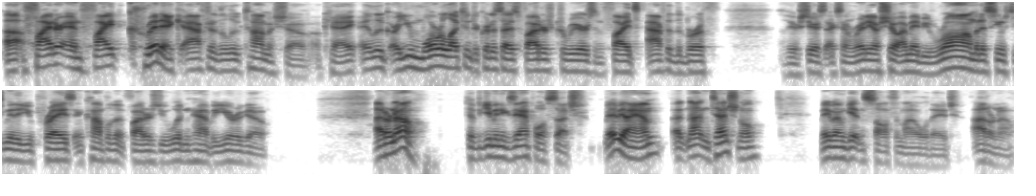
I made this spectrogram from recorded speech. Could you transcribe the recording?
Uh, fighter and fight critic after the Luke Thomas show. Okay. Hey, Luke, are you more reluctant to criticize fighters' careers and fights after the birth of your Sirius XM radio show? I may be wrong, but it seems to me that you praise and compliment fighters you wouldn't have a year ago. I don't know. You have to give me an example of such. Maybe I am. Uh, not intentional. Maybe I'm getting soft in my old age. I don't know.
